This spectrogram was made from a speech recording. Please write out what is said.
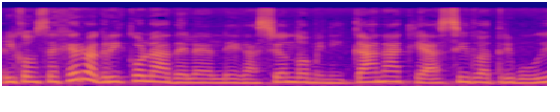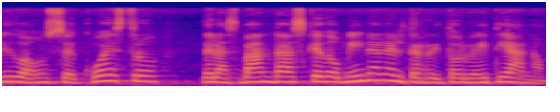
el consejero agrícola de la delegación dominicana que ha sido atribuido a un secuestro de las bandas que dominan el territorio haitiano.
